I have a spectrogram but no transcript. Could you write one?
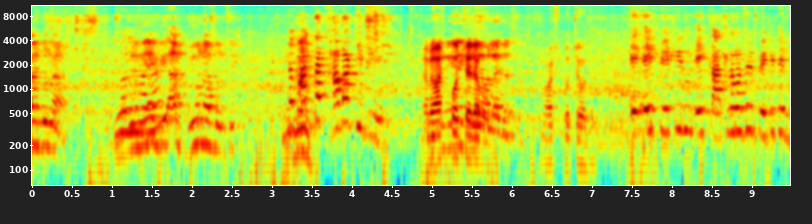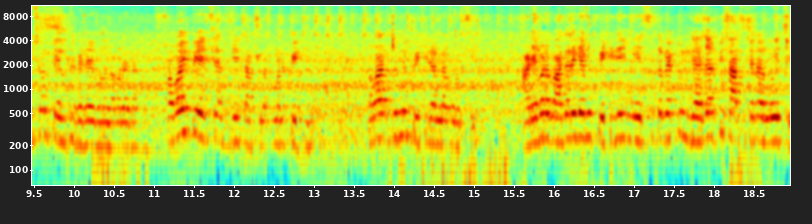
না দিও না। মুখে নিয়ে কি আর দিও না বলছি। তা ভাতটা খাবা কি দিয়ে? রস পড়ছে দেখো। রস পড়ছে কত? এই এই পেটির এই কাতলা মাছের পেটিতে ভীষণ তেল থাকে রে বলে করে দেখো। সবাই পেয়েছে আজকে কাতলা মানে পেটি। সবার জন্য পেটি রান্না করেছি। আর এবারে বাজারে গিয়ে আমি পেটি দিয়ে নিয়ে এসেছি তবে একটু লেজার পিস আছে সেটা রয়েছে।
